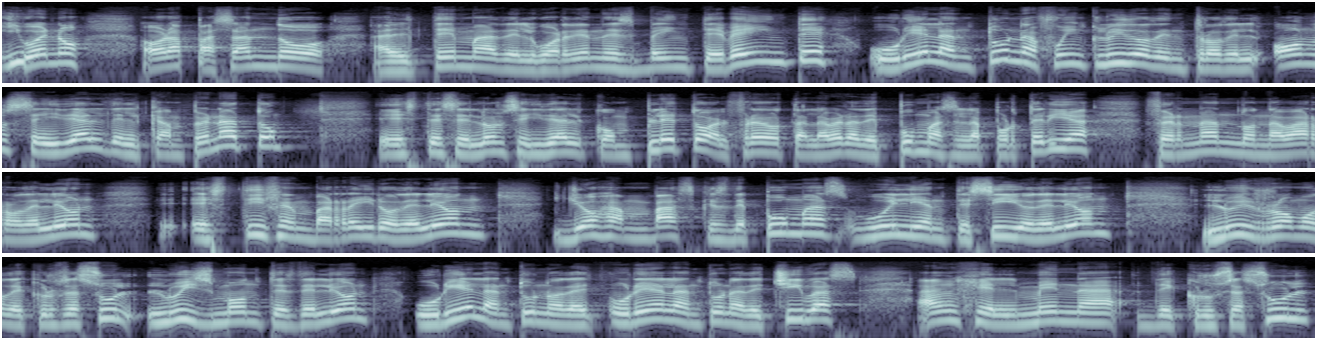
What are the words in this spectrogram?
Y bueno, ahora pasando al tema del Guardianes 2020, Uriel Antuna fue incluido dentro del 11 ideal del campeonato. Este es el 11 ideal completo. Alfredo Talavera de Pumas en la portería, Fernando Navarro de León, Stephen Barreiro de León, Johan Vázquez de Pumas, William Tecillo de León, Luis Romo de Cruz Azul, Luis Montes de León, Uriel Antuna de, Uriel Antuna de Chivas, Ángel Mena de Cruz Azul,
